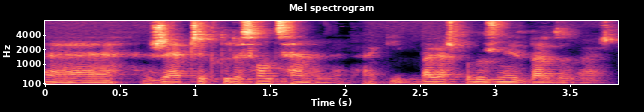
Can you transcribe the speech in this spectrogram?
e, rzeczy, które są cenne, tak? I bagaż podróżny jest bardzo ważny.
